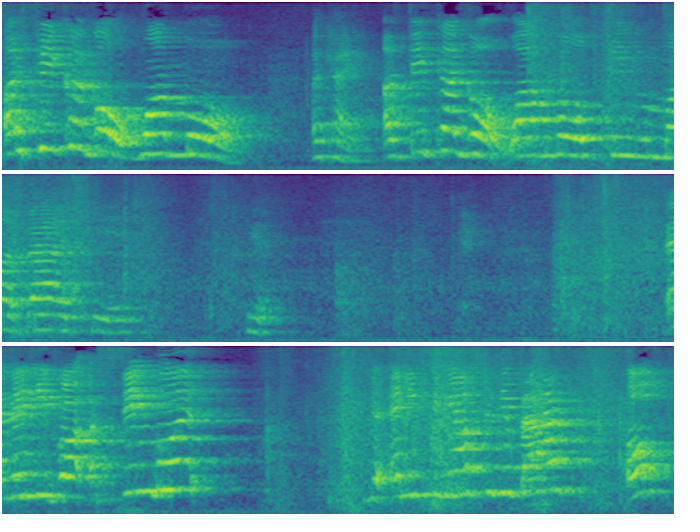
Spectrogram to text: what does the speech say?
I think I got one more. Okay, I think I got one more thing in my bag here. yeah. And then you got a singlet. Is there anything else in your bag? Oh,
